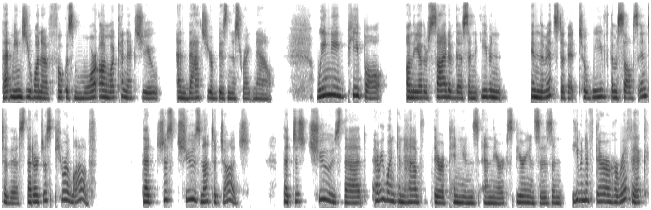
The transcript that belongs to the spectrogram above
That means you want to focus more on what connects you, and that's your business right now. We need people on the other side of this and even in the midst of it to weave themselves into this that are just pure love, that just choose not to judge, that just choose that everyone can have their opinions and their experiences. And even if they're horrific,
